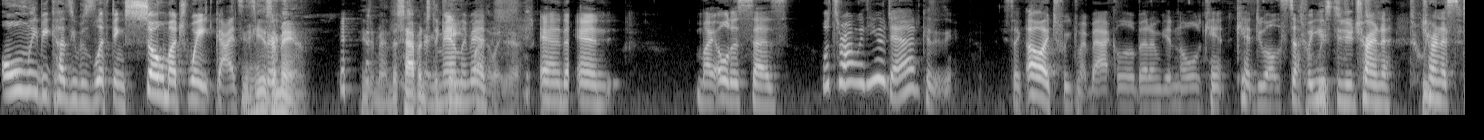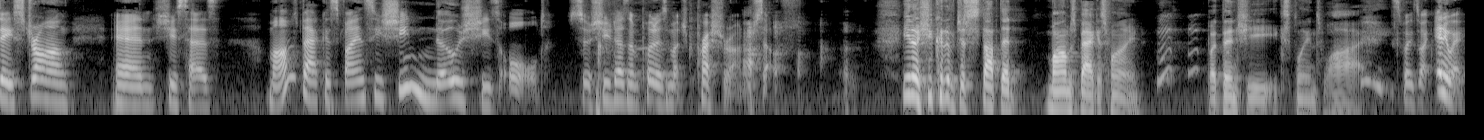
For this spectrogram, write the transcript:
only because he was lifting so much weight, guys. He's, He's a very- man. He's a man. This happens to Kate, man. by the way. And and my oldest says, "What's wrong with you, Dad?" Because He's like, "Oh, I tweaked my back a little bit. I'm getting old. Can't can't do all the stuff I used to do trying to trying to stay strong." And she says, "Mom's back is fine. See, she knows she's old, so she doesn't put as much pressure on herself." You know, she could have just stopped at mom's back is fine. But then she explains why. explains why. Anyway,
